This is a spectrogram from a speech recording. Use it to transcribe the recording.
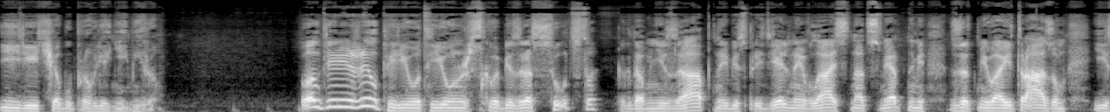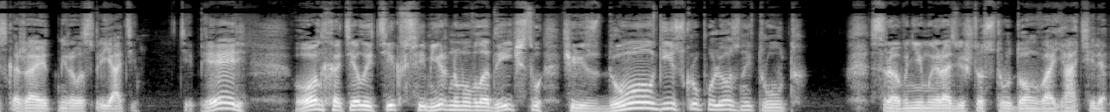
и речи об управлении миром. Он пережил период юношеского безрассудства, когда внезапная беспредельная власть над смертными затмевает разум и искажает мировосприятие. Теперь он хотел идти к всемирному владычеству через долгий и скрупулезный труд. Сравнимый разве что с трудом воятеля,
